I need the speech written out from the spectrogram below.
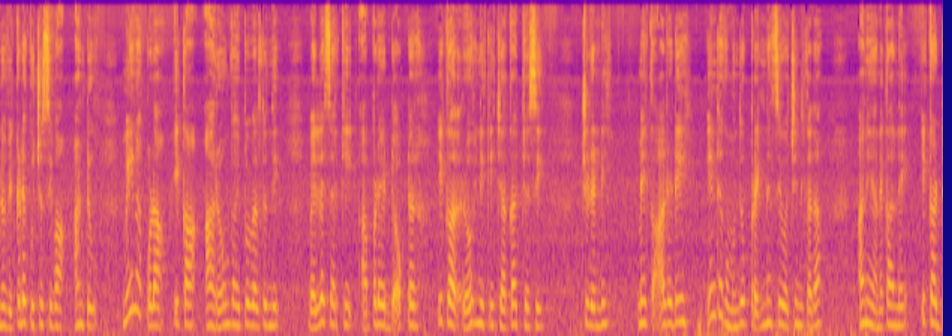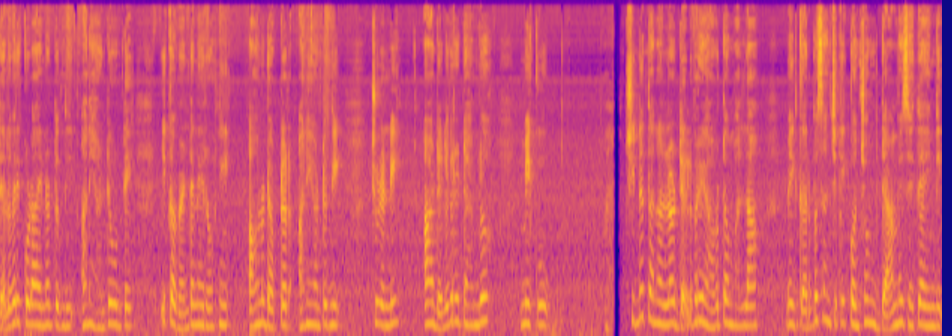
నువ్వు ఇక్కడే కూర్చో శివ అంటూ మీనా కూడా ఇక ఆ రూమ్ వైపు వెళ్తుంది. వెళ్ళేసరికి అప్పుడే డాక్టర్ ఇక రోహిణికి చెకప్ చేసి చూడండి మీకు ఆల్రెడీ ఇంతకుముందు ప్రెగ్నెన్సీ వచ్చింది కదా అని అనకాలనే ఇక డెలివరీ కూడా అయినట్టుంది అని అంటూ ఉంటే ఇక వెంటనే రోహిణి అవును డాక్టర్ అని అంటుంది. చూడండి ఆ డెలివరీ టైంలో మీకు చిన్నతనంలో డెలివరీ అవటం వల్ల మీ గర్భసంచికి కొంచెం డ్యామేజ్ అయితే అయింది.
